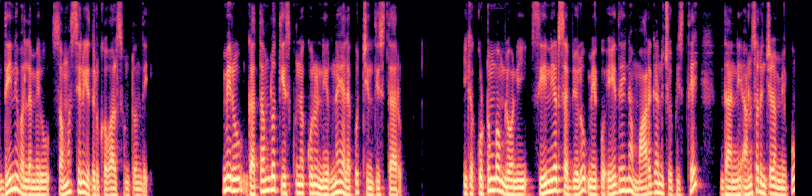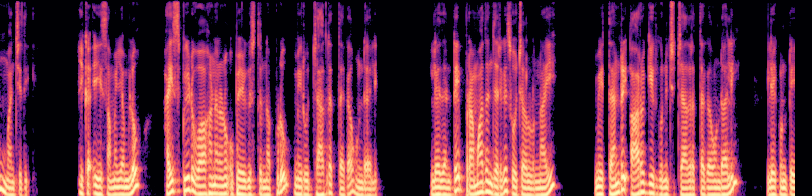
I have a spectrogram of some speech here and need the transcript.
దీనివల్ల మీరు సమస్యను ఎదుర్కోవాల్సి ఉంటుంది. మీరు గతంలో తీసుకున్న కొన్ని నిర్ణయాలకు చింతిస్తారు. ఇక కుటుంబంలోని సీనియర్ సభ్యులు మీకు ఏదైనా మార్గాన్ని చూపిస్తే దాన్ని అనుసరించడం మీకు మంచిది. ఇక ఈ సమయంలో హై స్పీడ్ వాహనాలను ఉపయోగిస్తున్నప్పుడు మీరు జాగ్రత్తగా ఉండాలి. లేదంటే ప్రమాదం జరిగే సూచనలున్నాయి. మీ తండ్రి ఆరోగ్యం గురించి జాగ్రత్తగా ఉండాలి. లేకుంటే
